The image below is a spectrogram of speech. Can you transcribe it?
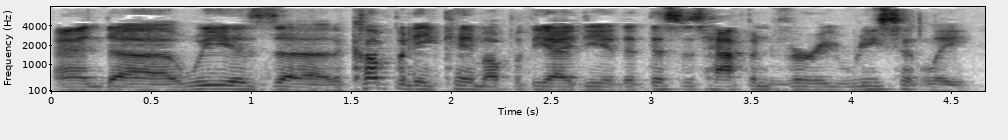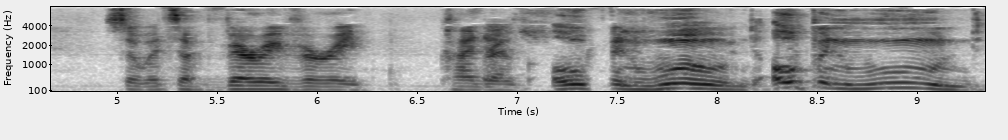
And uh, we, as uh, the company, came up with the idea that this has happened very recently. So it's a very, very kind Fresh. of open wound, open wound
